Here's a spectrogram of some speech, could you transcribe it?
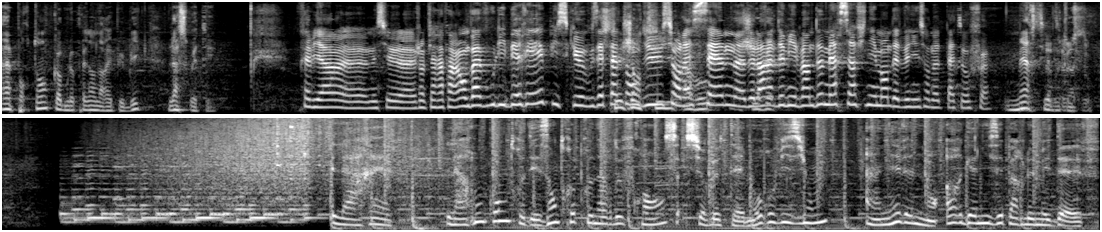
importants, comme le président de la République l'a souhaité. Très bien, euh, monsieur Jean-Pierre Raffarin. On va vous libérer puisque vous êtes attendu gentil, sur la scène de Je la vais- RAF 2022. Merci infiniment d'être venu sur notre plateau. Merci à vous tous. La REF, la rencontre des entrepreneurs de France sur le thème Eurovision, un événement organisé par le MEDEF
